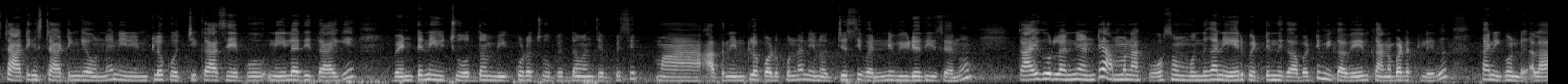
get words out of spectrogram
స్టార్టింగ్ స్టార్టింగే ఉన్నాయి. నేను ఇంట్లోకి వచ్చి కాసేపు నీళ్ళది తాగి వెంటనే ఇవి చూద్దాం మీకు కూడా చూపిద్దాం అని చెప్పేసి మా అతని ఇంట్లో పడుకున్న నేను వచ్చేసి ఇవన్నీ వీడియో తీశాను. కాయగూరలన్నీ అంటే అమ్మ నా కోసం ముందుగానే ఏరు పెట్టింది కాబట్టి మీకు అవేవి కనబడట్లేదు. కానీ ఇగోండి అలా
